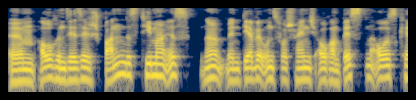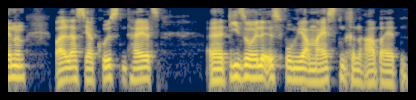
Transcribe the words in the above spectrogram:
ähm, auch ein sehr, sehr spannendes Thema ist, ne? in der wir uns wahrscheinlich auch am besten auskennen, weil das ja größtenteils äh, die Säule ist, wo wir am meisten drin arbeiten.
